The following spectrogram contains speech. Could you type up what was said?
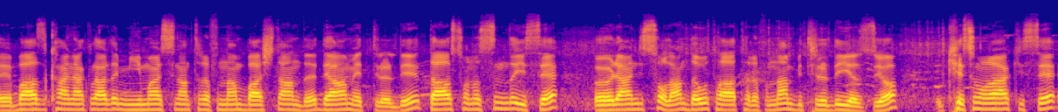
e, bazı kaynaklarda Mimar Sinan tarafından başlandı, devam ettirildi. Daha sonrasında ise öğrencisi olan Davut Ağa tarafından bitirildiği yazıyor. Kesin olarak ise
